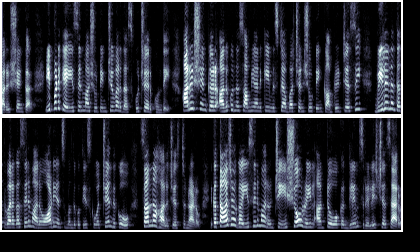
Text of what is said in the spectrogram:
హరీష్ శంకర్. ఇప్పటికే ఈ సినిమా షూటింగ్ చివరి దశకు చేరుకుంది. హరీష్ శంకర్ అనుకున్న సమయానికి మిస్టర్ బచ్చన్ షూటింగ్ కంప్లీట్ చేసి వీలైనంత త్వరగా సినిమాను ఆడియన్స్ ముందుకు తీసుకువచ్చేందుకు సన్నాహాలు చేస్తున్నాడు. ఇక తాజాగా ఈ సినిమా నుంచి షో రీల్ అంటూ ఒక గ్లిమ్స్ రిలీజ్ చేశారు.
